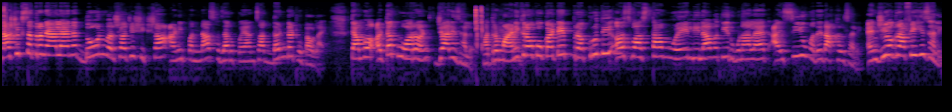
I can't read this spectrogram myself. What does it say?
नाशिक सत्र न्यायालयानं दोन वर्षाची शिक्षा आणि पन्नास हजार रुपयांचा दंड ठोठावलाय. त्यामुळं अटक वॉरंट जारी झालं. मात्र माणिकराव कोकाटे प्रकृती अस्वास्थामुळे लीलावती रुग्णालयात आयसीयू मध्ये दाखल झाले. एनजिओग्राफी ही झाली.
